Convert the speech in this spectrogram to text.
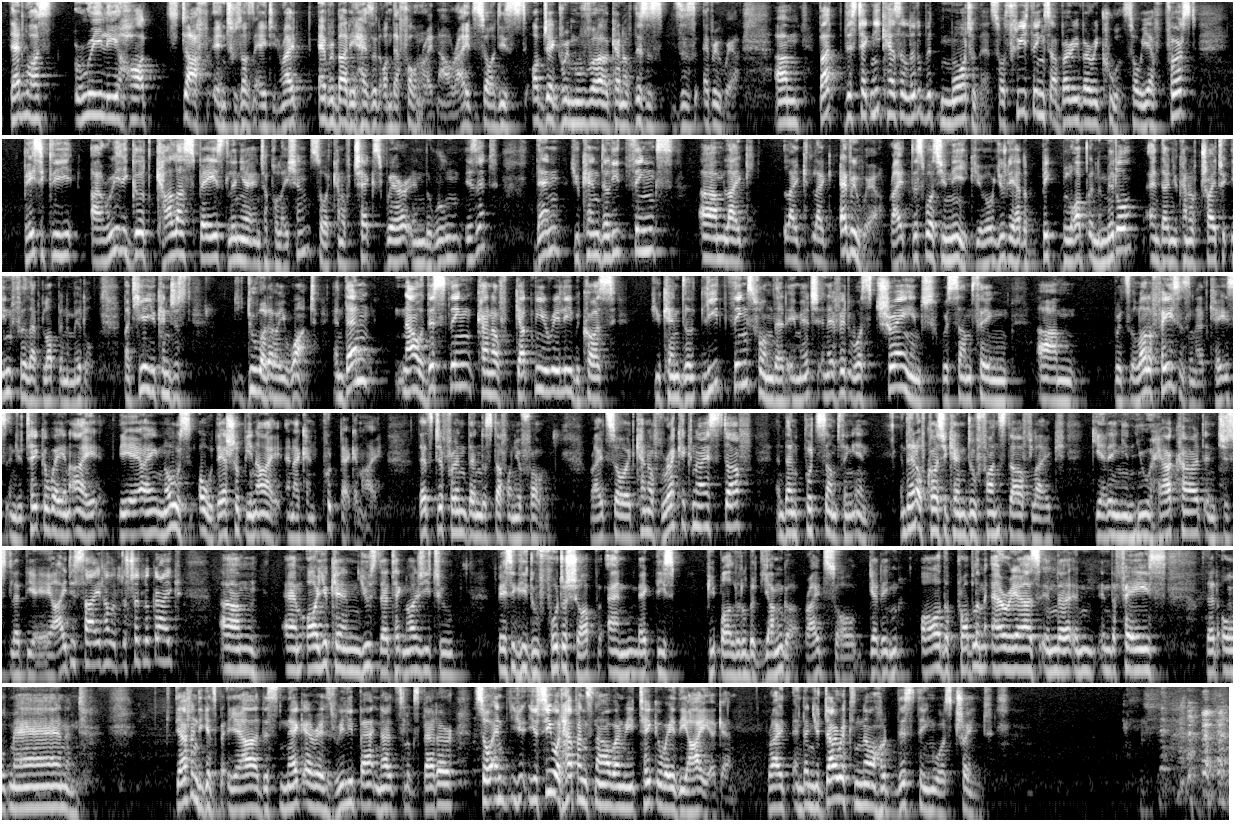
That was really hot stuff in 2018, right? Everybody has it on their phone right now, right? So this object remover kind of, this is, this is everywhere. Um, but this technique has a little bit more to that. So three things are very, very cool. So we have first, basically a really good color-spaced linear interpolation. So it kind of checks where in the room is it. Then you can delete things um, like, like, like everywhere, right? This was unique. You usually had a big blob in the middle, and then you kind of try to infill that blob in the middle. But here you can just do whatever you want. And then now this thing kind of got me really because you can delete things from that image, and if it was trained with something um, with a lot of faces in that case, and you take away an eye, the AI knows, oh, there should be an eye, and I can put back an eye. That's different than the stuff on your phone, right? So it kind of recognizes stuff and then puts something in. And then, of course, you can do fun stuff like getting a new haircut and just let the AI decide how it should look like. Um, um, or you can use that technology to basically do Photoshop and make these people a little bit younger, right? So getting all the problem areas in the in, in the face, that old man, and definitely gets yeah. This neck area is really bad. Now it looks better. So and you, you see what happens now when we take away the eye again, right? And then you directly know how this thing was trained.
